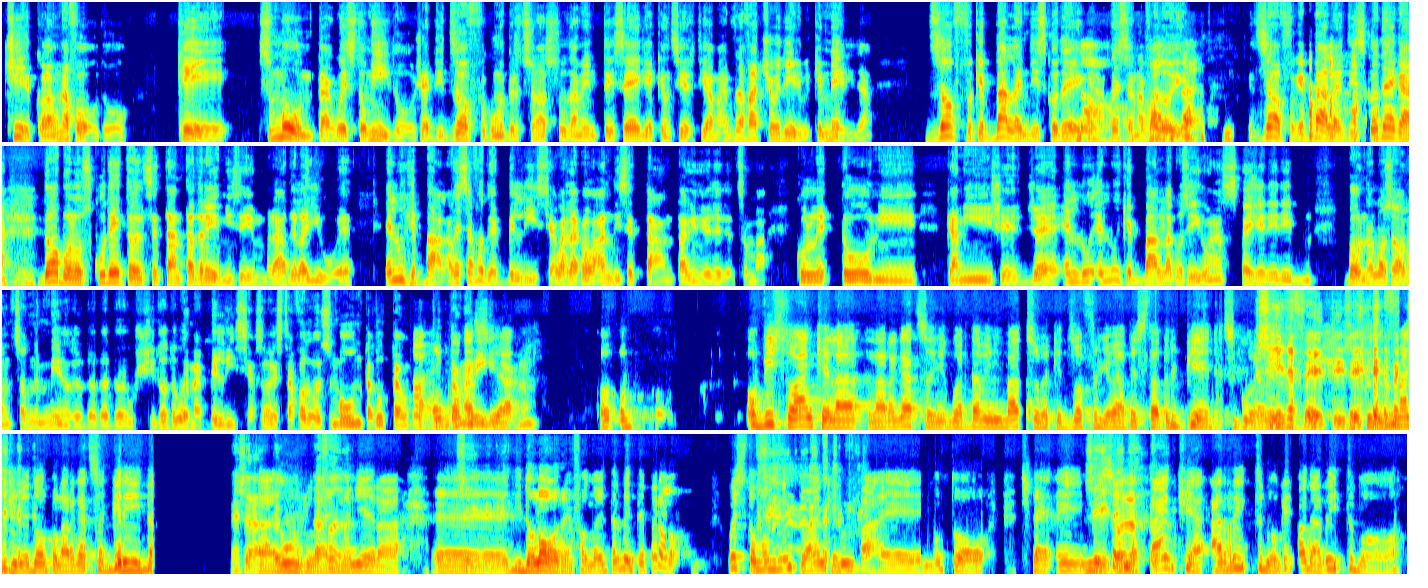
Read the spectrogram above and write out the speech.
circola una foto che smonta questo mito, cioè di Zoff come persona assolutamente seria e che non si divertiva mai. Ve la faccio vedere perché merita Zoff che balla in discoteca. No, Questa è una foto io. Zoff che balla in discoteca dopo lo scudetto del 73, mi sembra, della Juve. E lui che balla. Questa foto è bellissima. Guardate, proprio anni 70, quindi vedete, insomma, collettoni, camicie. È lui, è lui che balla così, con una specie di, di... Boh, non lo so, non so nemmeno da, da, da uscito dove, ma è bellissima. Se no questa foto smonta tutta, no, tutta una vita. No? Ho, ho, ho visto anche la, la, ragazza che guardava in basso perché Zoff gli aveva pestato il piede sicuramente. Sì, in effetti. Sì, immagine dopo la ragazza grida esatto. e urla in maniera eh, sì. di dolore fondamentalmente, però questo movimento anche lui fa è molto... Cioè, è, sì, mi sembra quello... anche a, a ritmo, che fa da ritmo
